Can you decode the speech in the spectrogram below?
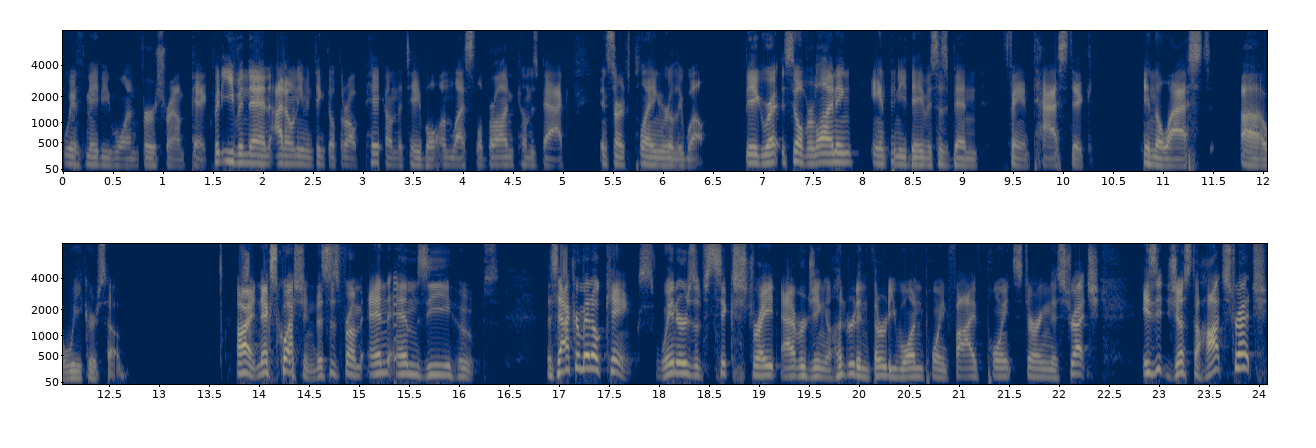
with maybe one first round pick. But even then, I don't even think they'll throw a pick on the table unless LeBron comes back and starts playing really well. Big re- silver lining Anthony Davis has been fantastic in the last uh, week or so. All right, next question. This is from NMZ Hoops. The Sacramento Kings, winners of six straight, averaging 131.5 points during this stretch. Is it just a hot stretch,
